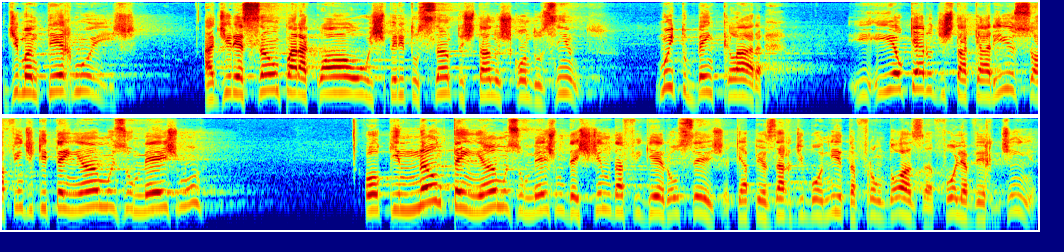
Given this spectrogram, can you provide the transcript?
de mantermos a direção para a qual o Espírito Santo está nos conduzindo, muito bem clara. E, e, eu quero destacar isso a fim de que tenhamos o mesmo, ou que não tenhamos o mesmo destino da figueira, ou seja, que apesar de bonita, frondosa, folha verdinha,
